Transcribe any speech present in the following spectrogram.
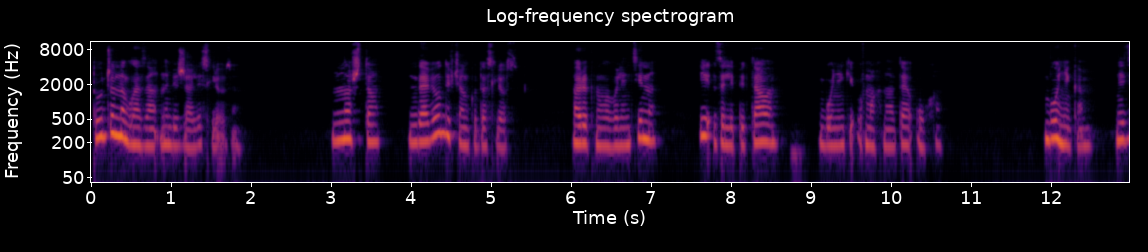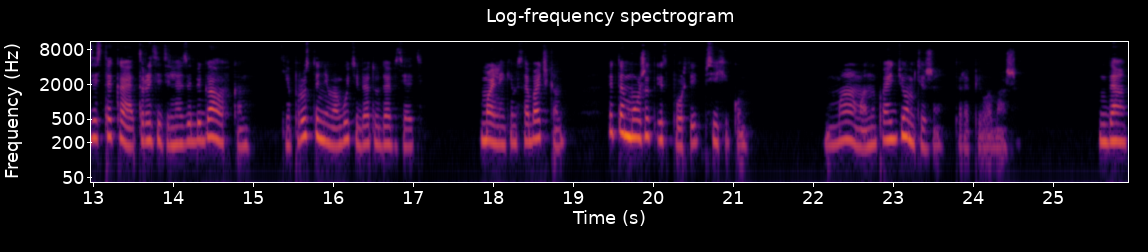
тут же на глаза набежали слезы. «Ну что, довел девчонку до слез?» – рыкнула Валентина и залепетала Бонике в мохнатое ухо. «Боника, здесь такая отвратительная забегаловка. Я просто не могу тебя туда взять. Маленьким собачкам это может испортить психику». «Мама, ну пойдемте же», – торопила Маша. «Да,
